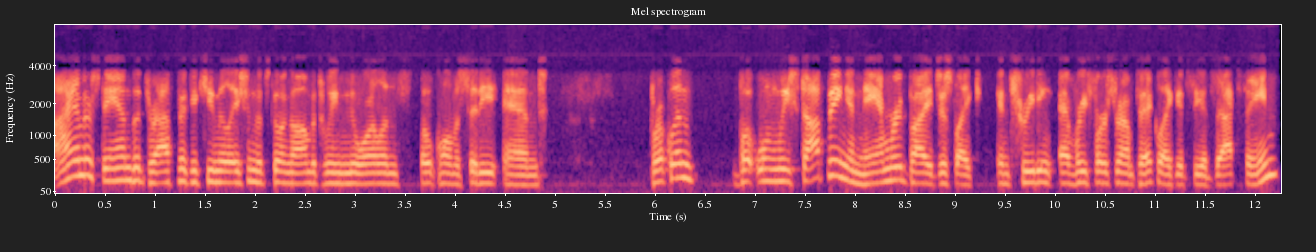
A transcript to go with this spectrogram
I understand the draft pick accumulation that's going on between New Orleans, Oklahoma City, and Brooklyn. But when we stop being enamored by just like and treating every first round pick like it's the exact same,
